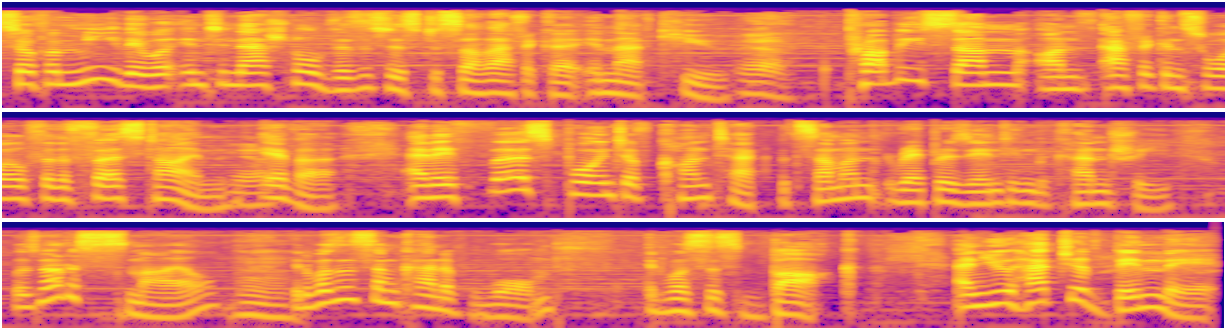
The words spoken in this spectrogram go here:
So, for me, there were international visitors to South Africa in that queue Yeah. probably some on African soil for the first time Yeah. ever. And their first point of contact with someone representing the country was not a smile, hmm. it wasn't some kind of warmth, it was this bark. And you had to have been there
